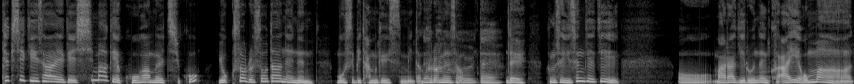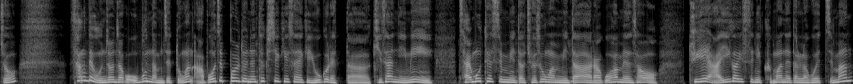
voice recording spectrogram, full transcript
택시기사에게 심하게 고함을 치고 욕설을 쏟아내는 모습이 담겨 있습니다. 네, 그러면서 그걸, 네. 네. 그러면서 이 승객이 어, 말하기로는 그 아이의 엄마죠. 상대 운전자가 5분 남짓 동안 아버지 뻘 되는 택시기사에게 욕을 했다. 기사님이 잘못했습니다. 죄송합니다. 라고 하면서 뒤에 아이가 있으니 그만해달라고 했지만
